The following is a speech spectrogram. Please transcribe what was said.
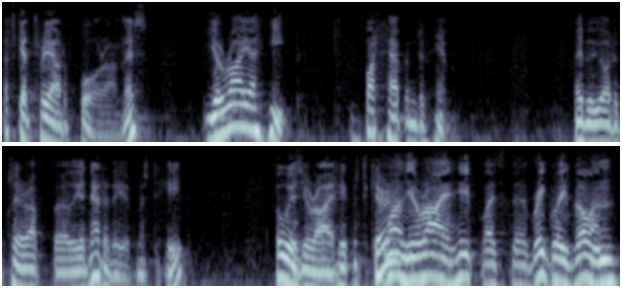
Let's get three out of four on this. Uriah Heep. What happened to him? Maybe we ought to clear up uh, the identity of Mr. Heep. Who is Uriah Heep, Mr. Kieran? Well, Uriah Heep was the Wrigley villain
